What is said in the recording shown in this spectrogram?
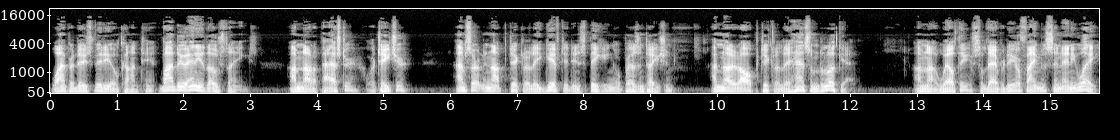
Why produce video content? Why do any of those things? I'm not a pastor or teacher. I'm certainly not particularly gifted in speaking or presentation. I'm not at all particularly handsome to look at. I'm not wealthy, celebrity, or famous in any way.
